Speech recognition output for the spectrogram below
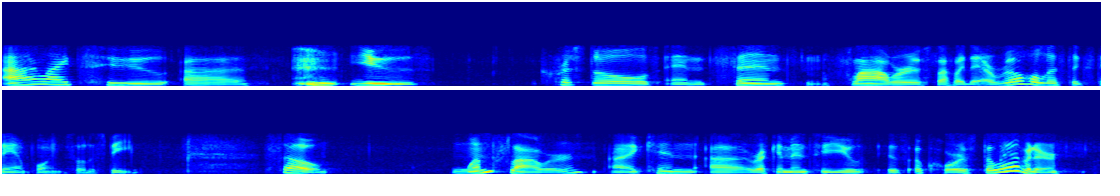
I like to uh, use crystals and scents and flowers, stuff like that, a real holistic standpoint, so to speak. So, one flower I can uh, recommend to you is, of course, the lavender.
